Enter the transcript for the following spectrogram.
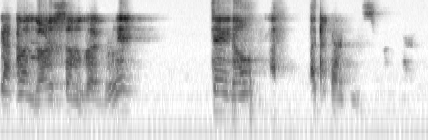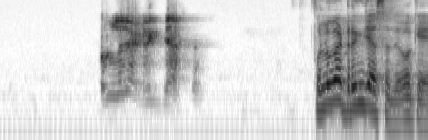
ఎక్కడ గడుస్తున్న కొద్ది చేయడం కనిపిస్తుంది ఫుల్గా డ్రింక్ చేస్తాను. ఫుల్గా డ్రింక్ చేస్తుంది ఓకే.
